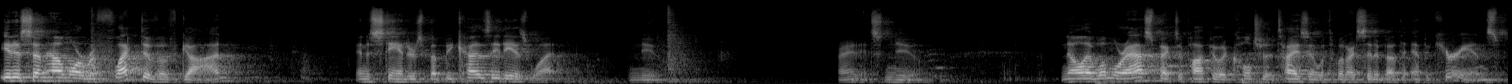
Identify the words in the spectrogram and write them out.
it is somehow more reflective of God and the standards, but because it is what? New. Right? It's new. Now, I'll have one more aspect of popular culture that ties in with what I said about the Epicureans.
